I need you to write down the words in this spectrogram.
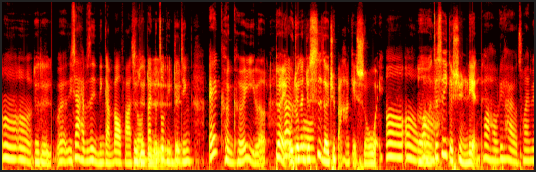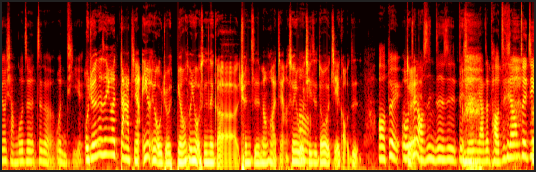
嗯嗯，对对对，你现在还不是你灵感爆发的时候，但你的作品就已经哎很可以了。对，我觉得你就试着去把它给收尾。嗯嗯，哇，这是一个训练。哇，好厉害哦！从来没有想过这这个问题。我觉得那是因为大家，因为因为我觉得，比方说，因为我是那个全职漫画家，所以我其实都有截稿日。哦，对，我觉得老师你真的是被学生压着跑，再加上最近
